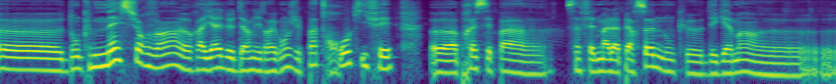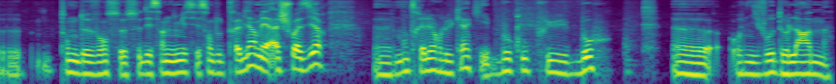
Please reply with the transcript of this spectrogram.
Euh, donc mais sur 20 euh, Raya et le dernier dragon j'ai pas trop kiffé. Après c'est pas ça fait de mal à personne donc des gamins tombent devant ce dessin animé c'est sans doute très bien mais à choisir euh, montrez-leur Lucas qui est beaucoup plus beau euh, au niveau de l'âme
